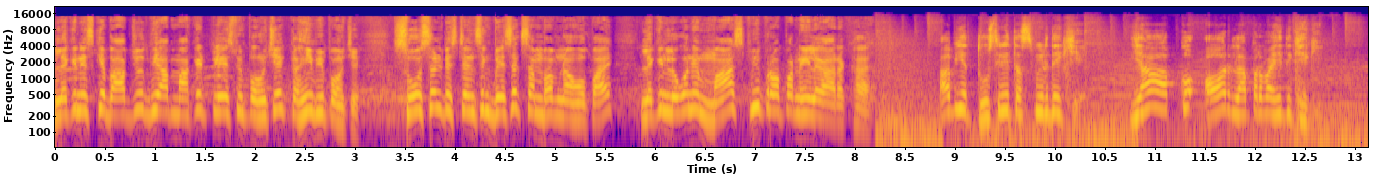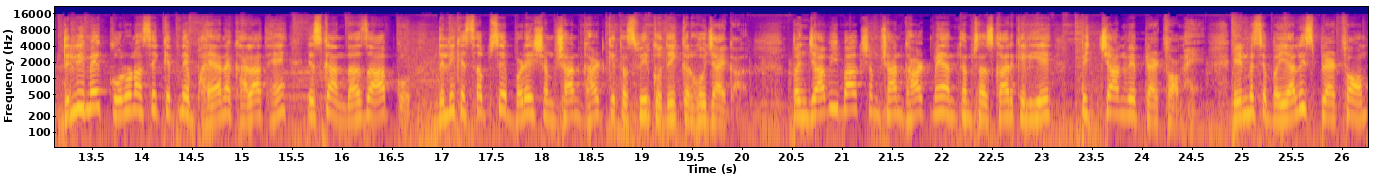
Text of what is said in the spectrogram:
लेकिन इसके बावजूद भी आप मार्केट प्लेस में पहुँचे, कहीं भी पहुँचे, सोशल डिस्टेंसिंग बेशक संभव ना हो पाए, लेकिन लोगों ने मास्क भी प्रॉपर नहीं लगा रखा है। अब ये दूसरी तस्वीर देखिए, यहाँ आपको और लापरवाही दिखेगी। दिल्ली में कोरोना से कितने भयानक हालात हैं, इसका अंदाज़ा आपको दिल्ली के सबसे बड़े शमशान घाट की तस्वीर को देखकर हो जाएगा। पंजाबी बाग शमशान घाट में अंतिम संस्कार के लिए पिचानवे प्लेटफॉर्म हैं। इनमें से 42 प्लेटफॉर्म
